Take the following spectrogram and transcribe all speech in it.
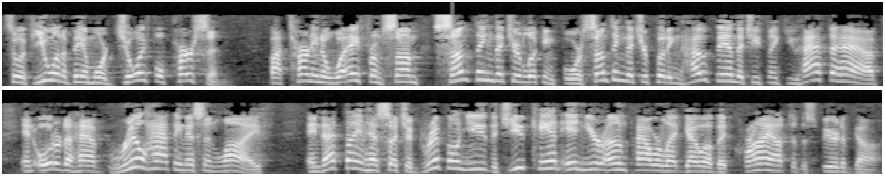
So if you want to be a more joyful person, by turning away from some, something that you're looking for, something that you're putting hope in that you think you have to have in order to have real happiness in life, and that thing has such a grip on you that you can't in your own power let go of it, cry out to the Spirit of God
